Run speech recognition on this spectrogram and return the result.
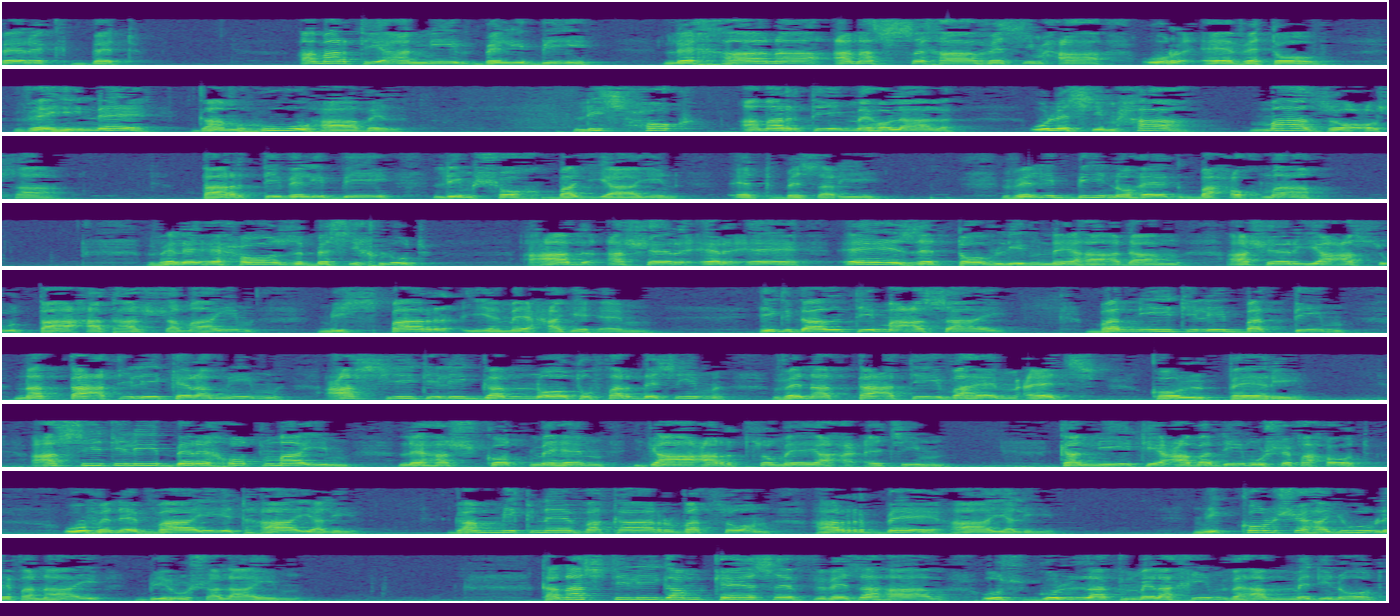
פרק ב' אמרתי אני בלבי, לך נא אנסך ושמחה וראה וטוב, והנה גם הוא האבל. לשחוק אמרתי מהולל, ולשמחה מה זו עושה? תרתי בלבי למשוך ביין את בשרי, ולבי נוהג בחכמה, ולאחוז בסכלות, עד אשר אראה איזה טוב לבני האדם, אשר יעשו תחת השמים מספר ימי חייהם. הגדלתי מעשי, בניתי לי בתים, נטעתי לי כרמים, עשיתי לי גנות ופרדסים, ונטעתי בהם עץ כל פרי. עשיתי לי בריכות מים, להשקות מהם יער צומח עצים. קניתי עבדים ושפחות, ובני בית היה לי. גם מקנה בקר וצאן הרבה היה לי. מכל שהיו לפני בירושלים. כנסתי לי גם כסף וזהב וסגולת מלכים והמדינות,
